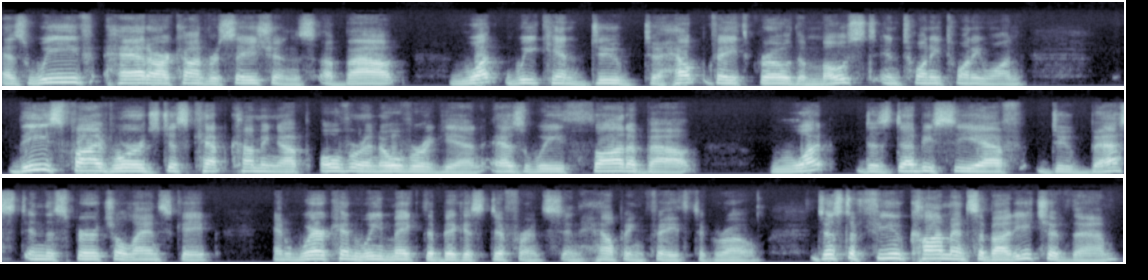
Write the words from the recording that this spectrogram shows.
as we've had our conversations about what we can do to help faith grow the most in 2021, these five words just kept coming up over and over again as we thought about what does WCF do best in the spiritual landscape and where can we make the biggest difference in helping faith to grow. Just a few comments about each of them.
